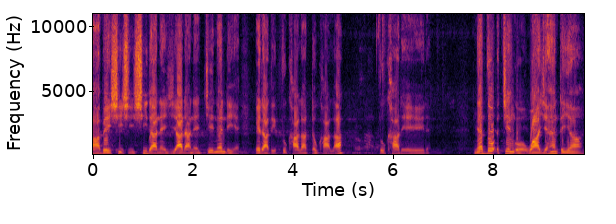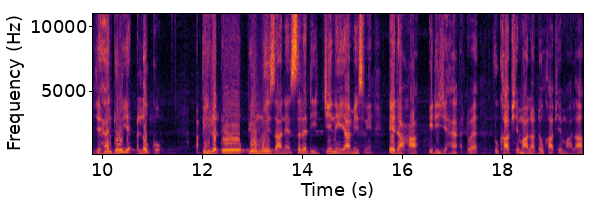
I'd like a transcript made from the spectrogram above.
ဘာပဲရှိရှိရှိတာနဲ့ရတာနဲ့ကျင်နဲ့နေရင်အဲ့ဒါဒီဒုက္ခလားဒုက္ခလားဒုက္ခတယ်တဲ့မြတ်သောအကျင့်ကိုဝါယဟန်တရားယဟန်တို့ရဲ့အလုတ်ကိုအဘိရတောပြိုမွေးစာနဲ့စရတိကျင့်နေရမယ်ဆိုရင်အဲ့ဒါဟာဣတိယဟန်အတွက်ဒုက္ခဖြစ်မှာလားဒုက္ခဖြစ်မှာလား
